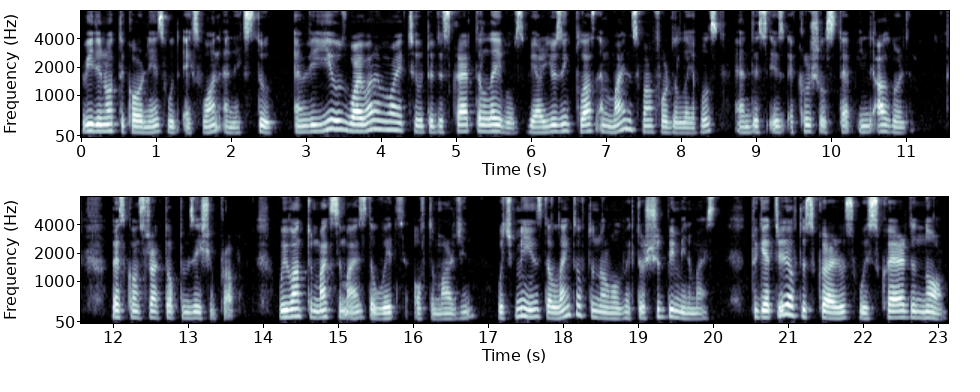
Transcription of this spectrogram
We denote the coordinates with x1 and x2 and we use y1 and y2 to describe the labels. We are using plus and minus 1 for the labels and this is a crucial step in the algorithm. Let's construct the optimization problem. We want to maximize the width of the margin, which means the length of the normal vector should be minimized. To get rid of the square roots, we square the norm.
